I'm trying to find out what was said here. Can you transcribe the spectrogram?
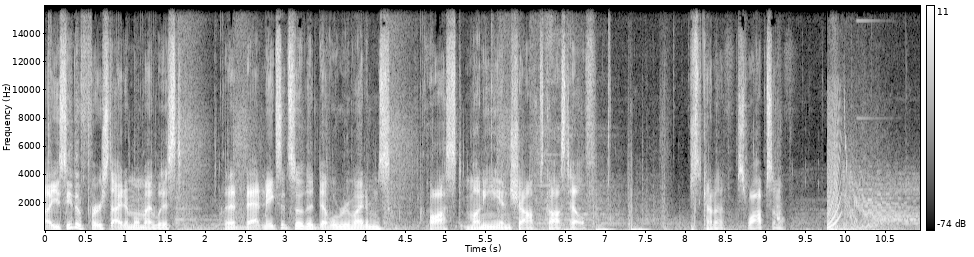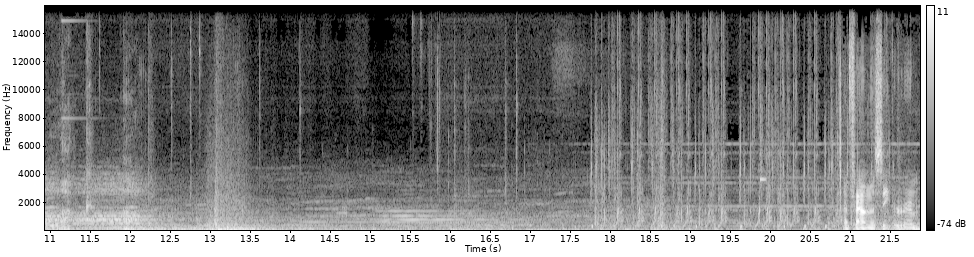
Uh, you see the first item on my list? That that makes it so that devil room items cost money and shops cost health. Just kind of swaps them. I found the secret room.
